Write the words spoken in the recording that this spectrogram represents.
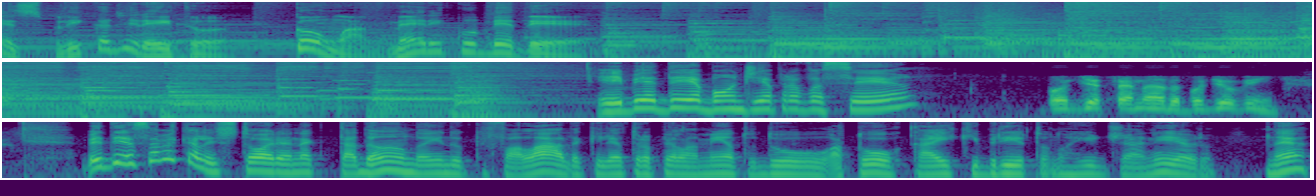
Explica Direito, com Américo BD. Ei, BD, bom dia para você. Bom dia, Fernanda. Bom dia, ouvinte. BD, sabe aquela história né, que tá dando ainda o que falar, daquele atropelamento do ator Kaique Brito no Rio de Janeiro, né?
